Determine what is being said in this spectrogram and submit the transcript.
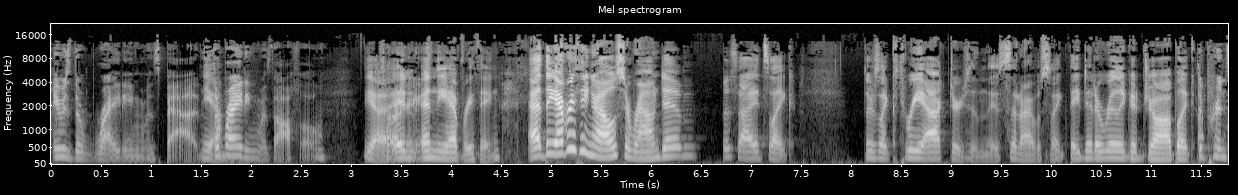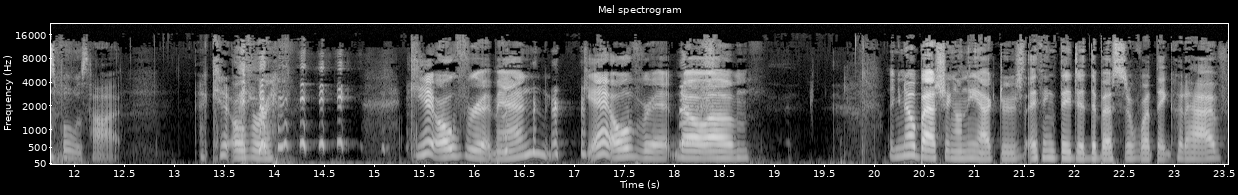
It was the writing was bad. Yeah. The writing was awful. Yeah, and and the everything, and the everything else around him. Besides, like, there's like three actors in this that I was like, they did a really good job. Like, The principal was hot. Get over it. Get over it, man. Get over it. No, um, like no bashing on the actors. I think they did the best of what they could have.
